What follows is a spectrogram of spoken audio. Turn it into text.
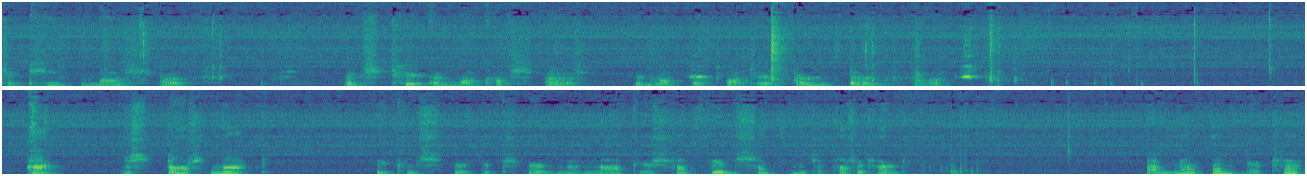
to keep monster. It's taken knock upstairs not the found down her. Ah! This does not. It still return the knock is something, something to put it out. Another letter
